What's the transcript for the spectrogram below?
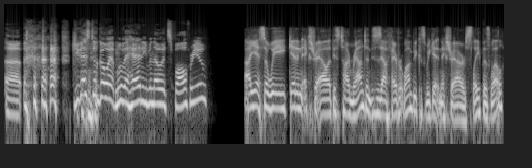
Uh, do you guys still go at move ahead even though it's fall for you? Uh, yeah, so we get an extra hour this time round, and this is our favorite one because we get an extra hour of sleep as well.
